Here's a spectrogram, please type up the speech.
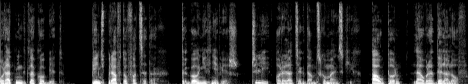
Poradnik dla kobiet. Pięć prawd o facetach. Tego o nich nie wiesz, czyli o relacjach damsko-męskich. Autor Laura Delalow.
